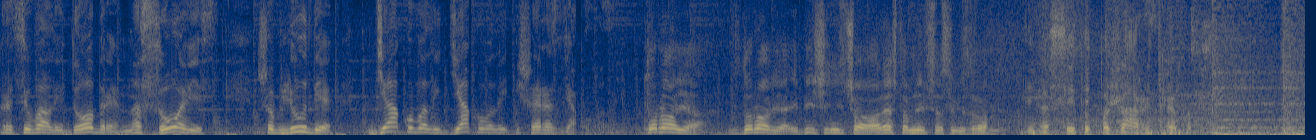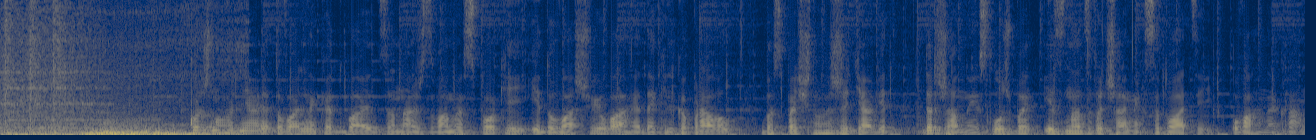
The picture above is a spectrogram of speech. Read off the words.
працювали добре, на совість, щоб люди дякували, дякували і ще раз дякували. Здоров'я, здоров'я і більше нічого, а решта вони все собі зроблять. І гасити пожари треба. Кожного дня рятувальники дбають за наш з вами спокій і до вашої уваги декілька правил безпечного життя від Державної служби із надзвичайних ситуацій. Увага на екран.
